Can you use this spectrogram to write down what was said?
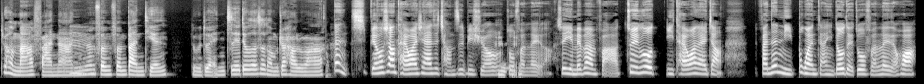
就很麻烦呐、啊，嗯、你们分分半天，对不对？你直接丢垃圾桶不就好了吗？但比如说像台湾现在是强制必须要做分类了，嗯、所以也没办法。所以如果以台湾来讲，反正你不管怎样，你都得做分类的话，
